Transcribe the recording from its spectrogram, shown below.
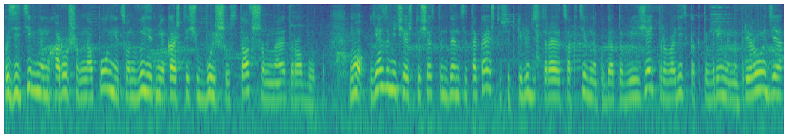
позитивным, хорошим наполнится. Он выйдет, мне кажется, еще больше уставшим на эту работу. Но я замечаю, что сейчас тенденция такая, что все-таки люди стараются активно куда-то выезжать, проводить как-то время на природе,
